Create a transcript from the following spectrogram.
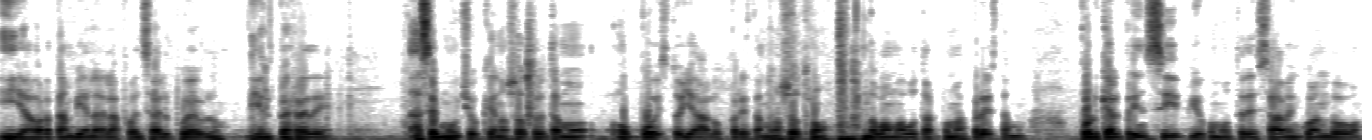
y ahora también la de la Fuerza del Pueblo y el PRD hace mucho que nosotros estamos opuestos ya a los préstamos. Nosotros no vamos a votar por más préstamos porque al principio, como ustedes saben, cuando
